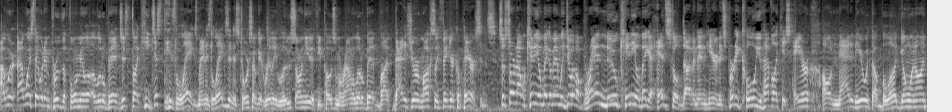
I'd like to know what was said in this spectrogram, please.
I would, I wish they would improve the formula a little bit. Just like he, just his legs, man. His legs and his torso get really loose on you if you pose them around a little bit, but that is your Moxley figure comparisons. So starting out with Kenny Omega, man, we do have a brand new Kenny Omega head sculpt diving in here, and it's pretty cool. You have like his hair all natted here with the blood going on.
